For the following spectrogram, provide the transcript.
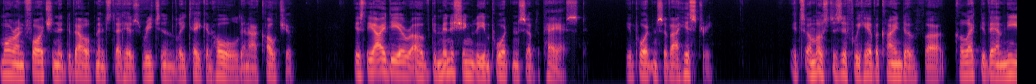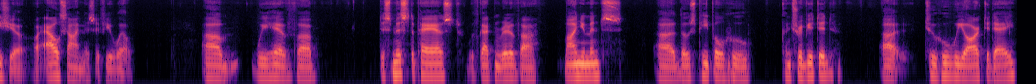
more unfortunate developments that has recently taken hold in our culture is the idea of diminishing the importance of the past, the importance of our history. It's almost as if we have a kind of uh, collective amnesia or Alzheimer's, if you will. Um, we have uh, dismissed the past, we've gotten rid of our monuments, uh, those people who contributed uh, to who we are today,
